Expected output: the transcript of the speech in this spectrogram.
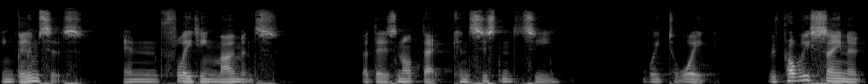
in glimpses and fleeting moments, but there's not that consistency week to week. We've probably seen it.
